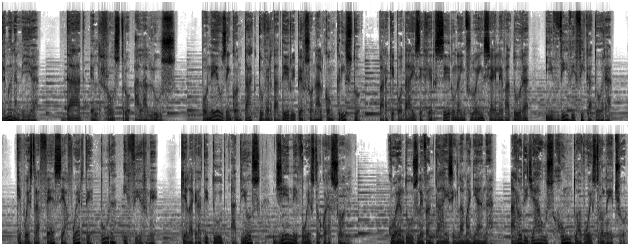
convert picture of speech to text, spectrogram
hermana mía, dad el rostro a la luz. Poneos en contacto verdadero y personal con Cristo para que podáis ejercer una influencia elevadora y vivificadora. Que vuestra fe sea fuerte, pura y firme. Que la gratitud a Dios llene vuestro corazón. Cuando os levantáis en la mañana, arrodillaos junto a vuestro lecho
